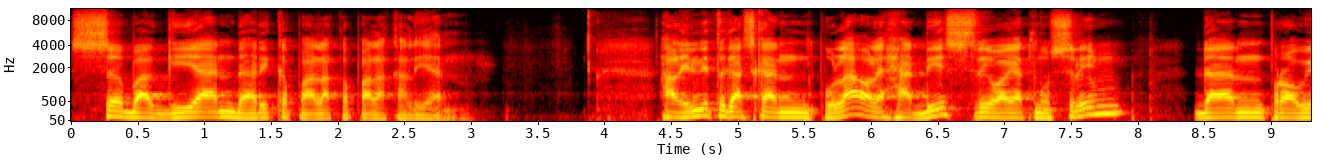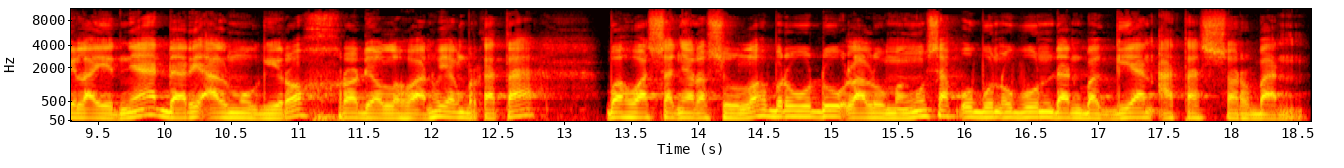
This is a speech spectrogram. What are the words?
sebagian dari kepala-kepala kalian. Hal ini ditegaskan pula oleh hadis riwayat Muslim dan perawi lainnya dari Al-Mugiroh radhiyallahu anhu yang berkata bahwasanya Rasulullah berwudu lalu mengusap ubun-ubun dan bagian atas sorban.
